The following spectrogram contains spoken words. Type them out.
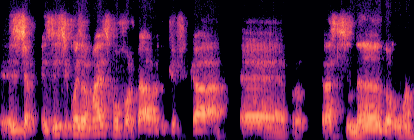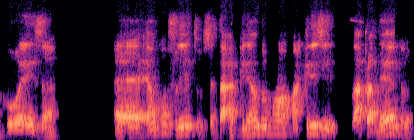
Existe, existe coisa mais confortável do que ficar é, procrastinando alguma coisa. É, é um conflito. Você está criando uma, uma crise lá para dentro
